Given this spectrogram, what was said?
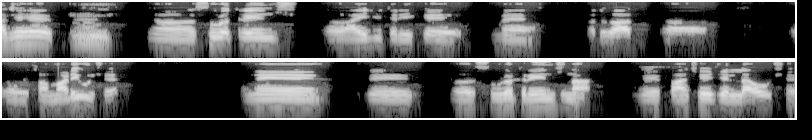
આજે સુરત રેન્જ આઈજી તરીકે મેં પદભાર સંભાળ્યું છે. અને જે સુરત રેન્જના જે પાંચેય જિલ્લાઓ છે,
